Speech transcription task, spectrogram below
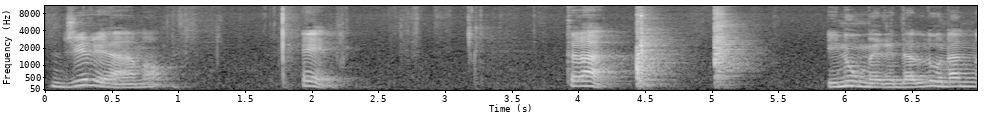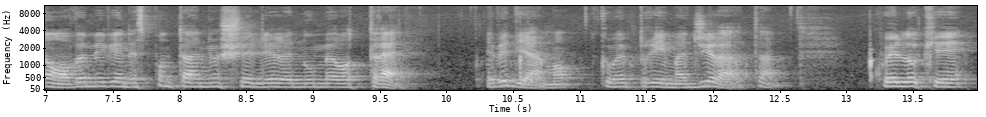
giriamo e tra i numeri dall'1 al 9 mi viene spontaneo scegliere il numero 3 e vediamo come prima girata quello che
